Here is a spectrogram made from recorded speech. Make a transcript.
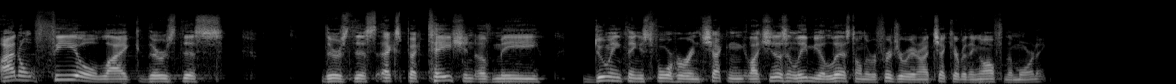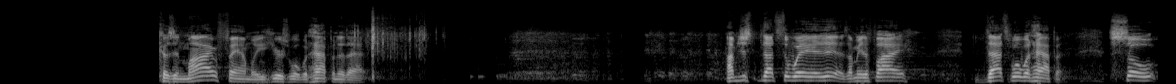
I don't feel like there's this there's this expectation of me doing things for her and checking, like she doesn't leave me a list on the refrigerator and I check everything off in the morning. Because in my family, here's what would happen to that. I'm just, that's the way it is. I mean, if I, that's what would happen. So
